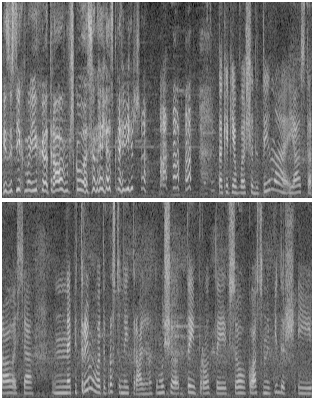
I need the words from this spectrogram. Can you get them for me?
із усіх моїх е, травм школа це найяскравіша. Так як я була ще дитина, я старалася не підтримувати, просто нейтрально, тому що ти проти всього класу не підеш. І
